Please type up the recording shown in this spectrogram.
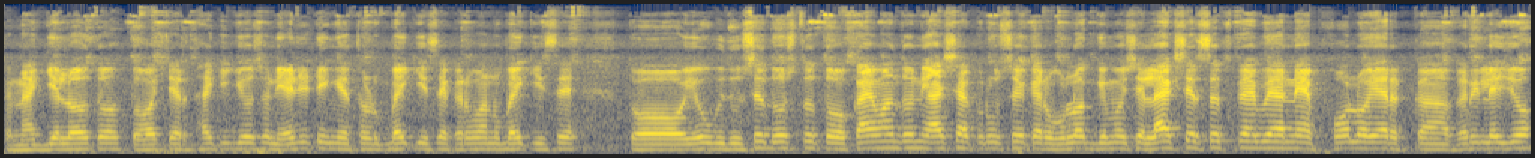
તો ના ગયેલો હતો, તો અત્યારે થાકી ગયો છું ને એડિટિંગ એ થોડુંક બાકી છે, કરવાનું બાકી છે. તો એવું બધું છે દોસ્તો, તો કાંઈ વાંધો નહીં, આશા કરું છે કે વ્લોગ ગમ્યો છે. લાઇક શેર સબસ્ક્રાઈબ અને ફોલો યાર કરી લેજો.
